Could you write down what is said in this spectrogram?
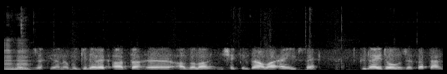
hı hı. olacak. Yani bu giderek artan, e, azalan şekilde ama en yüksek güneyde olacak. Zaten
